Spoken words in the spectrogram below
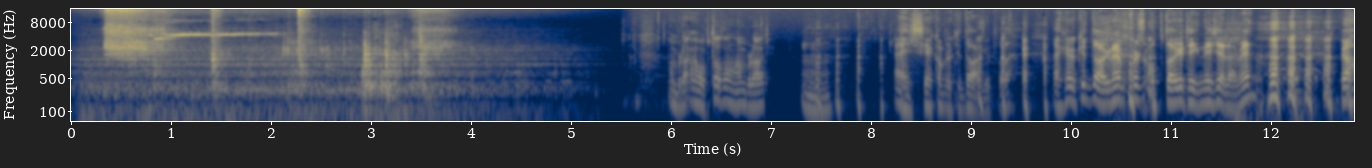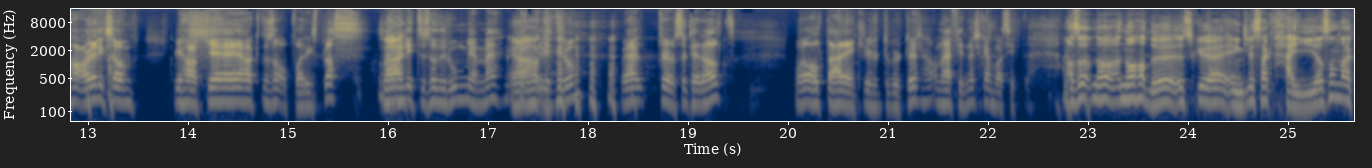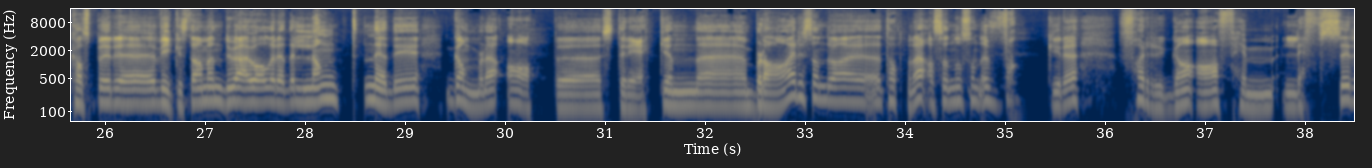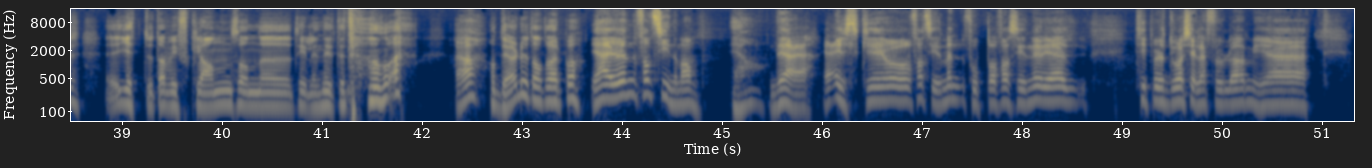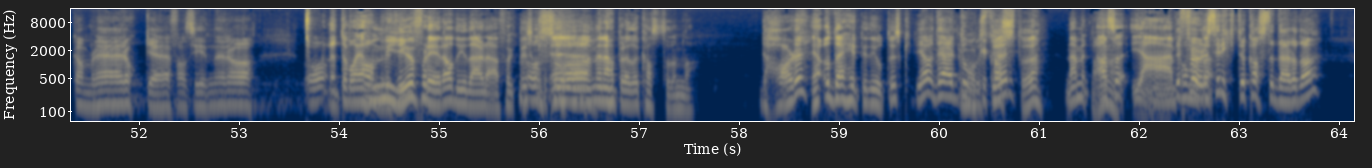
Han ble- er opptatt, han. Han blar. Jeg elsker jeg kan bruke dager på det. Jeg kan bruke dager når jeg først oppdager tingene i kjelleren min. For jeg har det liksom vi har ikke, Jeg har ikke noen sånn oppvaringsplass. Så jeg har litt et lite sånn rom hjemme. Ja, okay. ok. lite rom, Hvor jeg prøver å sortere alt. Og alt er egentlig hurtigburter. Og når jeg finner, så kan jeg bare sitte. Altså, nå, nå hadde, skulle jeg egentlig sagt hei og sånn, da, Kasper eh, Vikestad, men du er jo allerede langt nedi i gamle apestreken-blader som du har eh, tatt med deg. Altså noen sånne vakre farga A5-lefser eh, gitt ut av VIF-klanen sånn eh, tidlig 90-tallet. Ja, Og det har du tatt vare på. Jeg er jo en fanzinemann. Ja. Det er jeg. Jeg elsker jo fanziner, men fotballfanziner Jeg tipper du har kjelleren full av mye gamle rockefanziner og, og Vet du hva, jeg har mye ting. flere av de der der, faktisk. Også, eh, men jeg har prøvd å kaste dem, da. Det har du? Ja, Og det er helt idiotisk. Ja, det er det Du må dummeste ikke du gjør. kaste det. Nei, men Nei, nei. altså, jeg er Det på føles måte riktig å kaste der og da.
